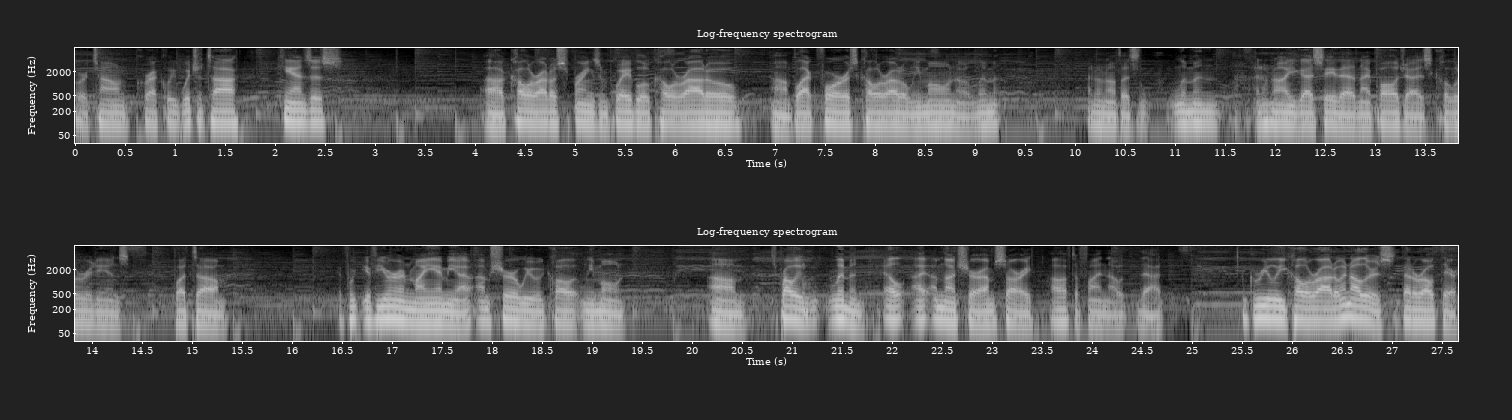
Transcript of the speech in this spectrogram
or town correctly. Wichita, Kansas, uh, Colorado Springs and Pueblo, Colorado, uh, Black Forest, Colorado, Limon or Limon. I don't know if that's Lemon. I don't know how you guys say that, and I apologize, Coloridians. But um, if we, if you're in Miami, I, I'm sure we would call it Limon. Um, it's probably lemon. L, I, I'm not sure. I'm sorry. I'll have to find out that. Greeley, Colorado, and others that are out there.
